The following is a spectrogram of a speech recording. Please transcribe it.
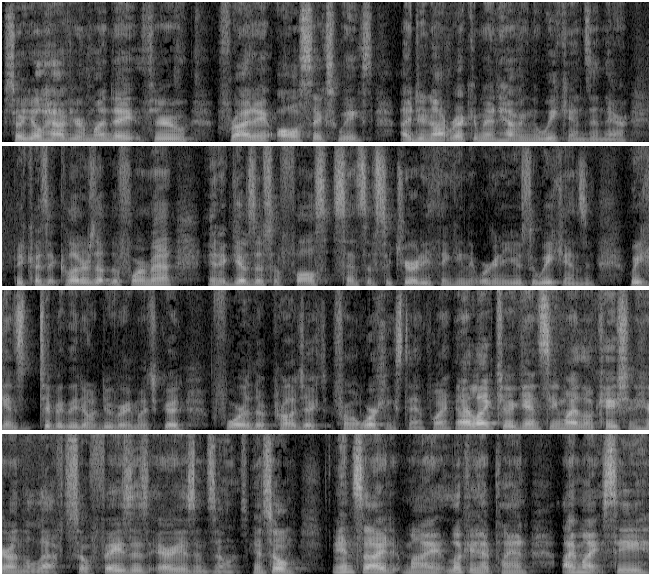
so you'll have your Monday through Friday, all six weeks. I do not recommend having the weekends in there because it clutters up the format and it gives us a false sense of security thinking that we're going to use the weekends. And weekends typically don't do very much good for the project from a working standpoint. And I like to again see my location here on the left. So phases, areas, and zones. And so inside my look ahead plan, I might see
